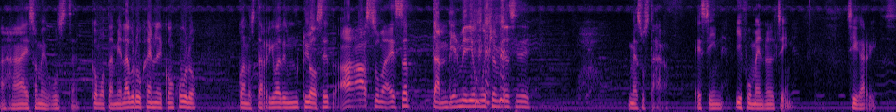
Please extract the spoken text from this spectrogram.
Ajá, eso me gusta. Como también la bruja en el conjuro, cuando está arriba de un closet. Ah, suma, esa también me dio mucho miedo así de. Me asustaron. Es cine. Y fumé en el cine. Cigarritos.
